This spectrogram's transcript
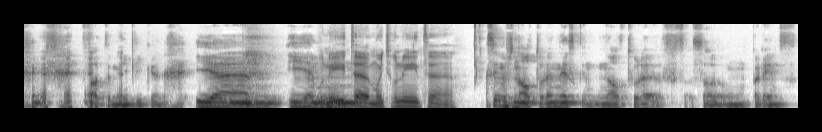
foto mítica. E, um, e, um, bonita, muito bonita. Sim, mas na altura, nesse, na altura, só um parênteses,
